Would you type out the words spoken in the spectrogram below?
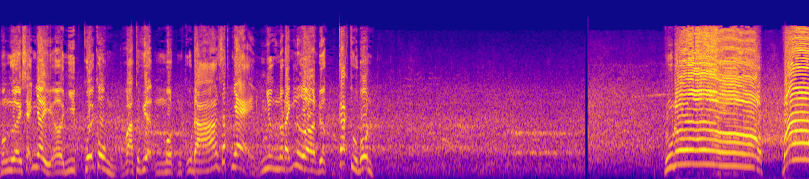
Một người sẽ nhảy ở nhịp cuối cùng và thực hiện một cú đá rất nhẹ, nhưng nó đánh lừa được các thủ môn. Bruno vào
